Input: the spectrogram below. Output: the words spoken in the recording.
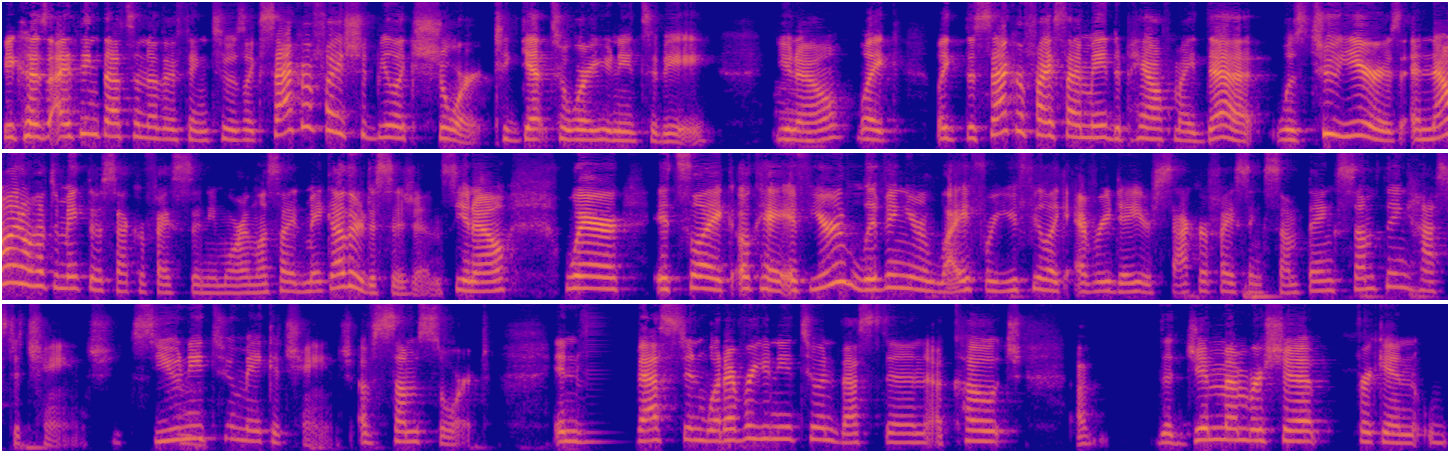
Because I think that's another thing too is like sacrifice should be like short to get to where you need to be. You Mhm. know, like like the sacrifice I made to pay off my debt was 2 years and now I don't have to make those sacrifices anymore unless I'd make other decisions, you know? Where it's like, okay, if you're living your life where you feel like every day you're sacrificing something, something has to change. So you Mm. need to make a change of some sort. Invest in whatever you need to invest in, a coach, a, the gym membership, freaking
